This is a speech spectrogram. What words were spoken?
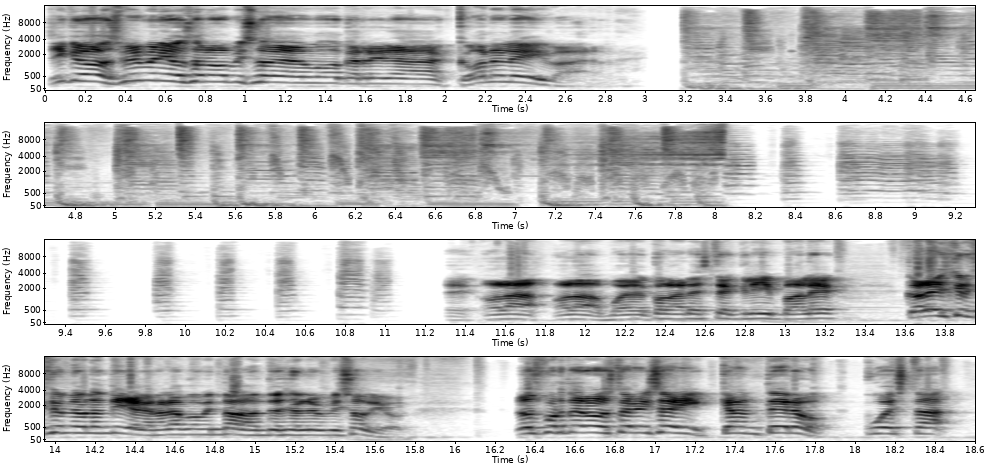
Chicos, bienvenidos a un nuevo episodio de Modo Carrera con el Eibar. Eh, hola, hola, voy a colar este clip, ¿vale? Con la inscripción de plantilla, que no lo he comentado antes del episodio. Los porteros los tenéis ahí, Cantero, Cuesta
